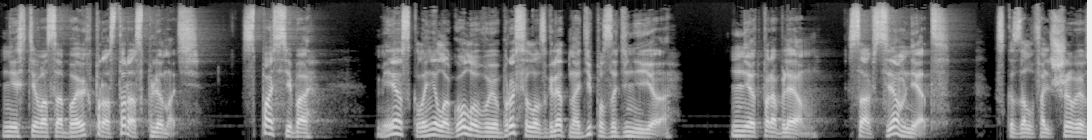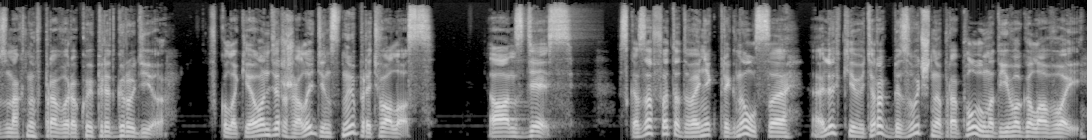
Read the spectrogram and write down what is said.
Нести вас обоих просто расплюнуть». «Спасибо». Мия склонила голову и бросила взгляд на Ди позади неё. «Нет проблем. Совсем нет», — сказал фальшивый, взмахнув правой рукой перед грудью. В кулаке он держал единственную прядь волос. «Он здесь!» Сказав это, двойник пригнулся, а легкий ветерок беззвучно проплыл над его головой.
